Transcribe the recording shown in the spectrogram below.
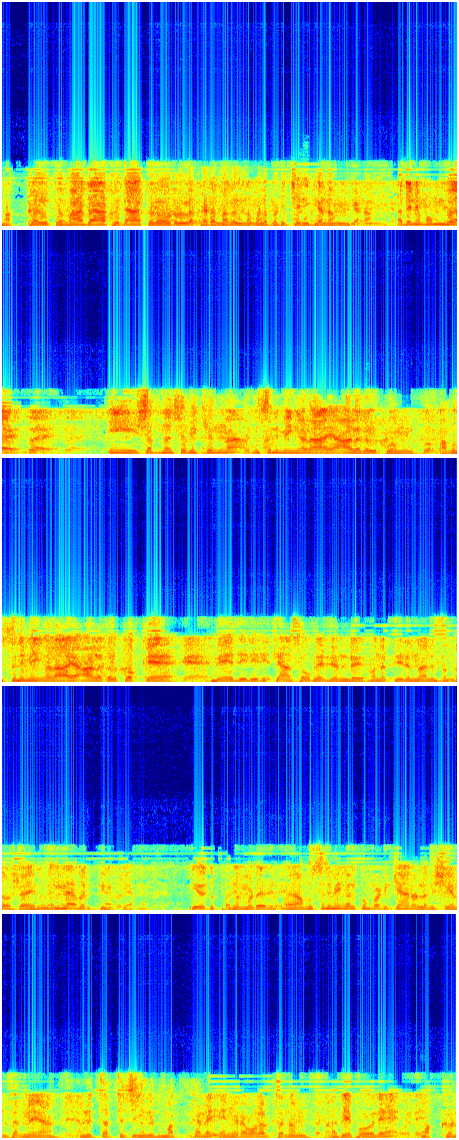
മക്കൾക്ക് മാതാപിതാക്കളോടുള്ള കടമകൾ നമ്മൾ പഠിച്ചിരിക്കണം. അതിനു മുമ്പ് ഈ ശബ്ദം ശവിക്കുന്ന മുസ്ലിമീങ്ങളായ ആളുകൾക്കും അമുസ്ലിമീങ്ങളായ ആളുകൾക്കൊക്കെ വേദിയിൽ ഇരിക്കാൻ സൗകര്യമുണ്ട്. തിരുന്നാൽ സന്തോഷമായിരുന്നു. എല്ലാവർക്കും ഇരിക്കാം. ഈ ഒരു നമ്മുടെ മുസ്ലിമീങ്ങൾക്കും പഠിക്കാനുള്ള വിഷയം തന്നെയാണ് ഇന്ന് ചർച്ച ചെയ്യുന്നത്. മക്കളെ എങ്ങനെ വളർത്തണം അതേപോലെ മക്കൾ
